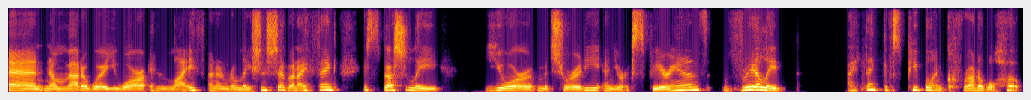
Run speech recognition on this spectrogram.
and no matter where you are in life and in relationship and i think especially your maturity and your experience really i think gives people incredible hope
